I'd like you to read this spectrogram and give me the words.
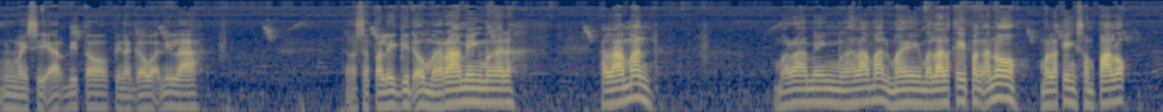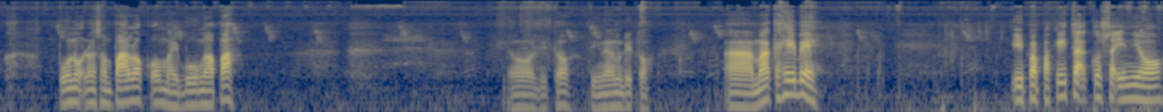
May CR dito pinagawa nila. Sa paligid oh maraming mga halaman. Maraming mga halaman. May malalaki pang ano malaking sampalok. Puno ng sampalok oh may bunga pa oh dito. Tingnan mo dito. Ah mga kahibe ipapakita ko sa inyo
